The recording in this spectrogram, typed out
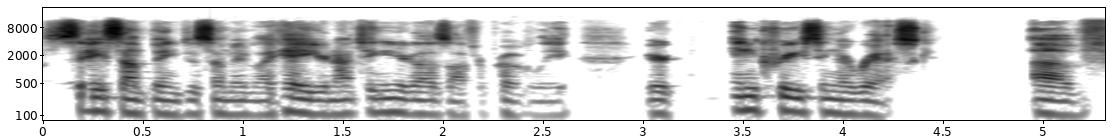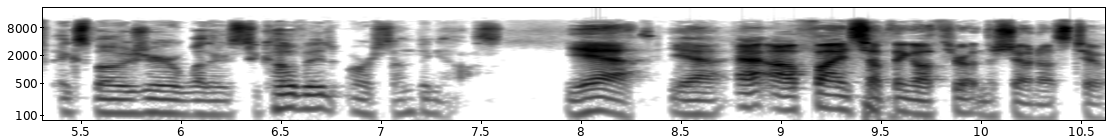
say something to somebody like, "Hey, you're not taking your gloves off appropriately. You're increasing a risk of exposure, whether it's to COVID or something else." Yeah, yeah. I'll find something. I'll throw it in the show notes too.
